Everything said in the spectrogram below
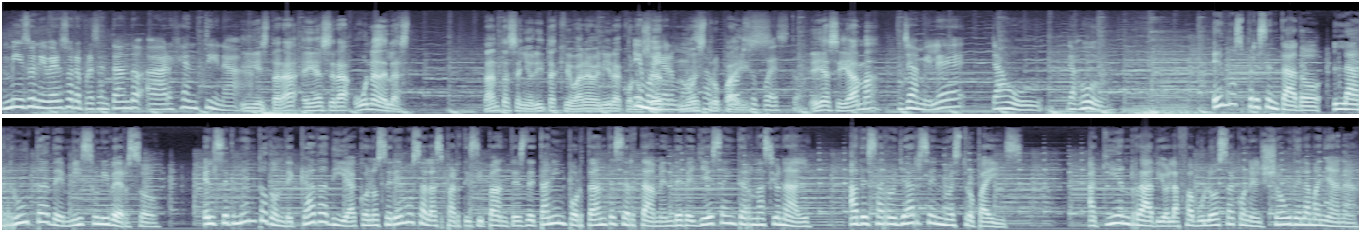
Miss Universo representando a Argentina. Y estará, ella será una de las tantas señoritas que van a venir a conocer nuestro país. Por supuesto. Ella se llama Yamile Yahoo. Yahoo. Hemos presentado La Ruta de Miss Universo, el segmento donde cada día conoceremos a las participantes de tan importante certamen de belleza internacional a desarrollarse en nuestro país. Aquí en Radio La Fabulosa con el Show de la Mañana.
